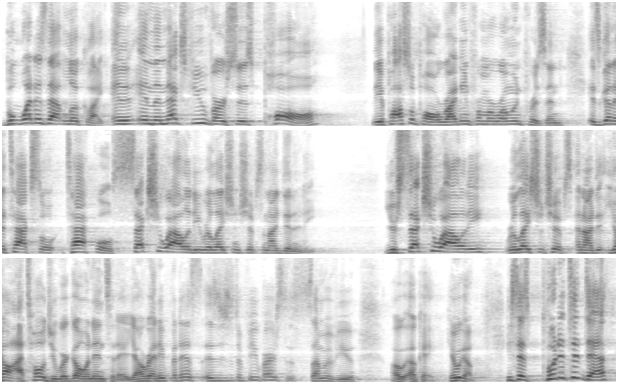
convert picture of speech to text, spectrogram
But what does that look like? And in the next few verses, Paul, the Apostle Paul, writing from a Roman prison, is going to tackle, tackle sexuality, relationships, and identity. Your sexuality, relationships, and identity. Y'all, I told you we're going in today. Y'all ready for this? Is just a few verses. Some of you, oh, okay, here we go. He says, put it to death.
